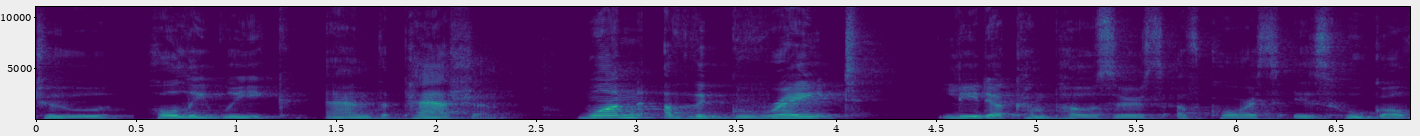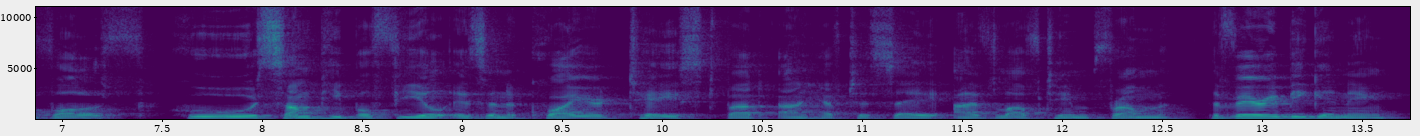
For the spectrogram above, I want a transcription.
to Holy Week and the Passion. One of the great Lieder composers, of course, is Hugo Wolf, who some people feel is an acquired taste, but I have to say I've loved him from the very beginning.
